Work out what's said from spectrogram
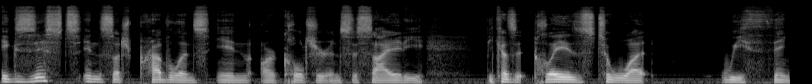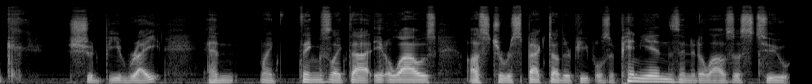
exists in such prevalence in our culture and society because it plays to what we think should be right and like things like that. It allows us to respect other people's opinions and it allows us to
